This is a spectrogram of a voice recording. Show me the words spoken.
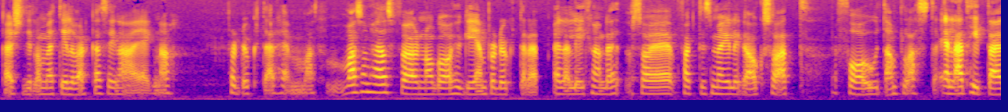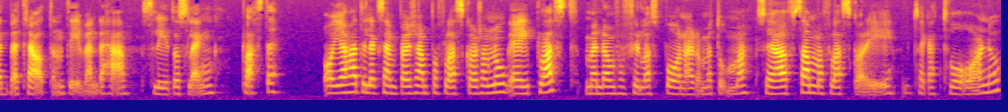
kanske till och med tillverka sina egna produkter hemma. Vad som helst för några hygienprodukter eller liknande så är faktiskt möjliga också att få utan plast eller att hitta ett bättre alternativ än det här slit och släng plastet. Och jag har till exempel schampoflaskor som nog är i plast men de får fyllas på när de är tomma. Så jag har haft samma flaskor i säkert två år nu.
